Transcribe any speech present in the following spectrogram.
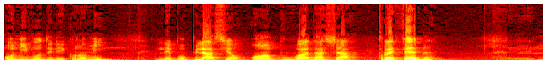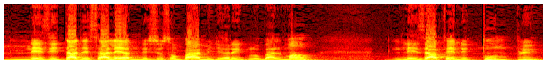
au niveau de l'économie. Les populations ont un pouvoir d'achat très faible. Les états des salaires ne se sont pas améliorés globalement. Les affaires ne tournent plus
